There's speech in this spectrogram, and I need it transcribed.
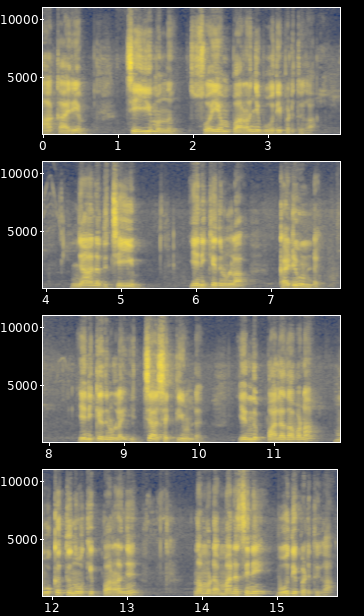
ആ കാര്യം ചെയ്യുമെന്ന് സ്വയം പറഞ്ഞ് ബോധ്യപ്പെടുത്തുക. ഞാനത് ചെയ്യും. എനിക്കതിനുള്ള കഴിവുണ്ട്. എനിക്കതിനുള്ള ഇച്ഛാശക്തിയുണ്ട് എന്ന് പലതവണ മുഖത്ത് നോക്കി പറഞ്ഞ് നമ്മുടെ മനസ്സിനെ ബോധ്യപ്പെടുത്തുക.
